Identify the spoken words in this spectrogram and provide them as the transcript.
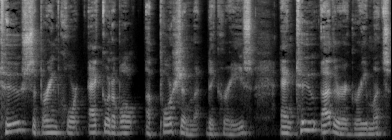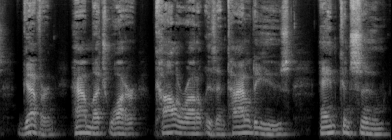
Two Supreme Court equitable apportionment decrees and two other agreements govern how much water Colorado is entitled to use and consume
